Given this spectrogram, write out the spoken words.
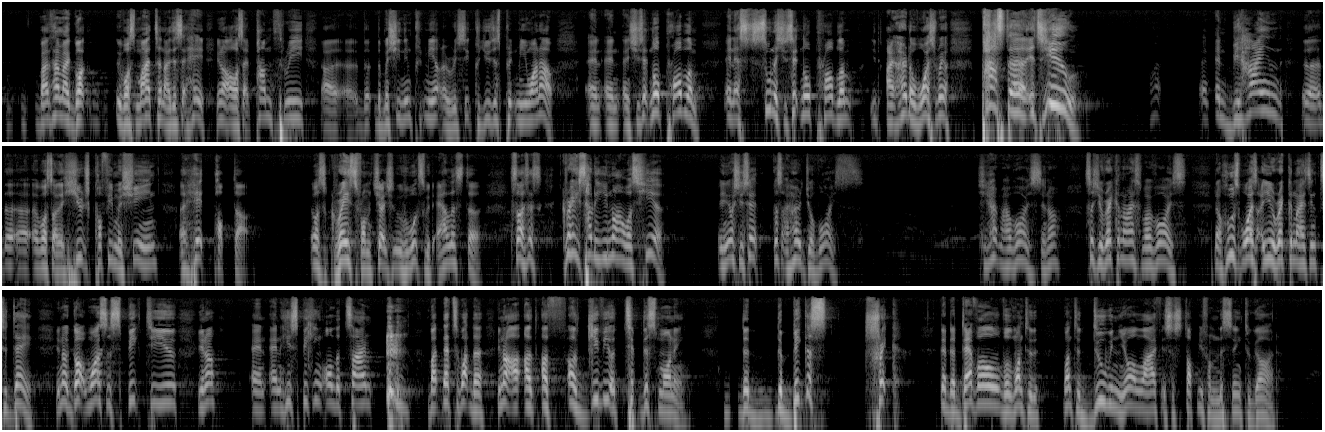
by the time I got it was my turn. I just said, hey, you know, I was at pump three. Uh, the, the machine didn't print me out a receipt. Could you just print me one out? And, and, and she said, no problem. And as soon as she said no problem, I heard a voice ring, Pastor, it's you. And, and behind uh, the, uh, was a huge coffee machine. A head popped out. It was Grace from church who works with Alistair. So I said, Grace, how did you know I was here? And you know, she said, because I heard your voice. She heard my voice, you know. So you recognize my voice. Now, whose voice are you recognizing today? You know, God wants to speak to you, you know, and, and He's speaking all the time. but that's what the, you know, I'll, I'll, I'll give you a tip this morning. The, the biggest trick that the devil will want to, want to do in your life is to stop you from listening to God.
